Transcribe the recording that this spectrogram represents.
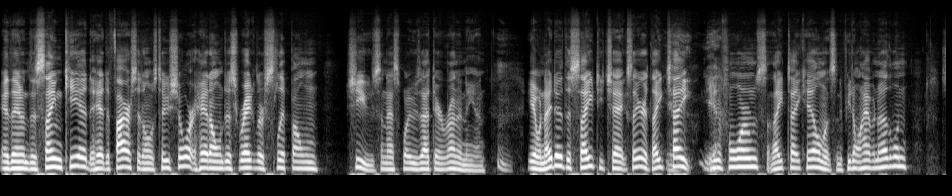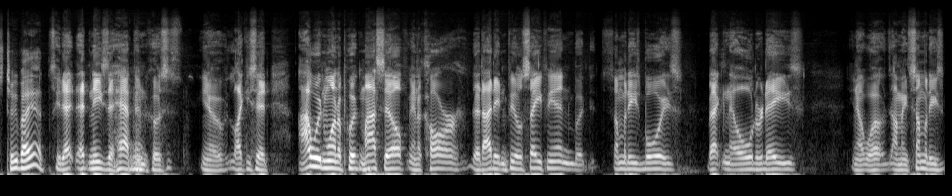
And then the same kid that had the fire suit on was too short, had on just regular slip on shoes, and that's what he was out there running in. Yeah, when they do the safety checks there, they take Hmm. yeah. uniforms and they take helmets, and if you don't have another one, it's too bad. see that that needs to happen because you know, like you said, I wouldn't want to put myself in a car that I didn't feel safe in. But some of these boys back in the older days, you know, well, I mean, some of these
